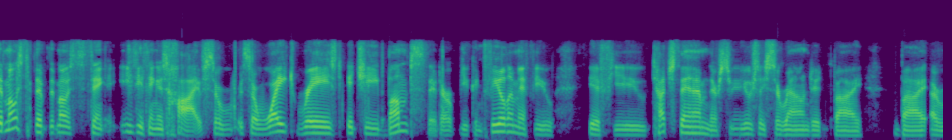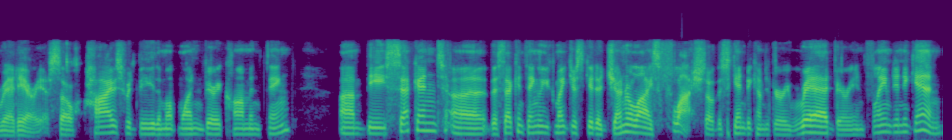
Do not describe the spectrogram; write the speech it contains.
the most the, the most thing easy thing is hives. So so white raised itchy bumps that are you can feel them if you if you touch them. They're usually surrounded by by a red area. So hives would be the one very common thing. Um, the second uh, the second thing you might just get a generalized flush. So the skin becomes very red, very inflamed, and again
